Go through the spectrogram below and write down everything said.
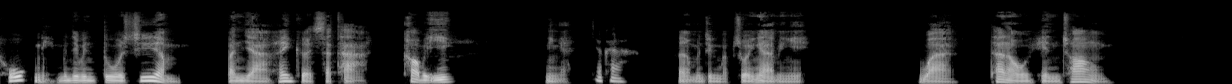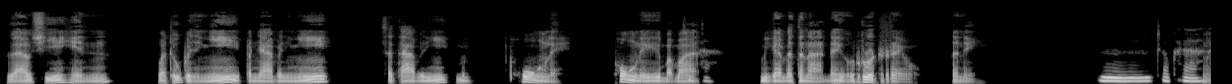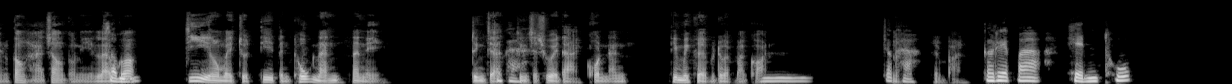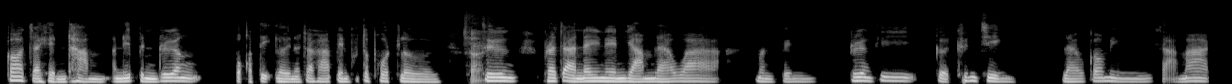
ทุกนี่มันจะเป็นตัวเชื่อมปัญญาให้เกิดศรัทธาเข้าไปอีก นี่ไงเจ้าค่ะ เออ มันจึงแบบสวยงามอย่างนี้ ว่าถ้าเราเห็นช่อง แล้วชี้ให้เห็นว่าทุกข์เป็นอย่างนี้ ปัญญาเป็นอย่างนี้ศรัทธาเป็นอย่างนี้มันพุ่งเลยพุ่งเลยคือแบบว่าค่ะมีการพัฒนาได้รวดเร็วนั่นเองอืมเจ้าค่ะอืมต้องหาช่องตรงนี้ แล้วสมก็จี้ลงไปจุดที่เป็นทุกข์นั้น นั่นเอง จึงจะเจ้าค่ะจึงจะช่วยได้คนนั้นที่ไม่เคยปฏิบัติมาก่อนอืมเจ้าค่ะเช่นพันก็เรียกว่าเห็นทุกข์ก็จะเห็นธรรมอันนี้เป็นเรื่องปกติเลยนะเจ้าค่ะเป็นพุทธพจน์เลยใช่ ซึ่งพระอาจารย์ได้เน้นย้ำแล้วว่ามันเป็นเรื่องที่เกิดขึ้นจริง แล้วก็มีสามารถ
